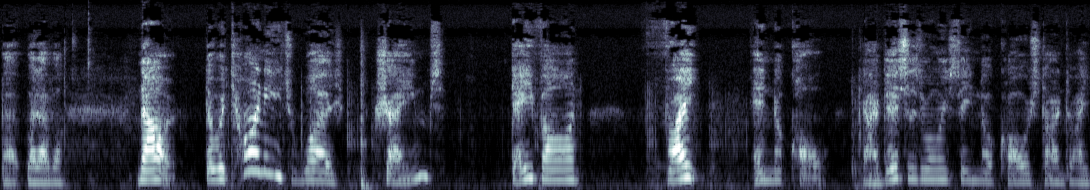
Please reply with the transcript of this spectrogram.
but whatever. Now, the returnees was James, Da'Vonne, Frank, and Nicole. Now, this is when we see Nicole starting to like,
